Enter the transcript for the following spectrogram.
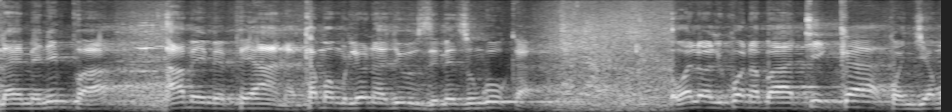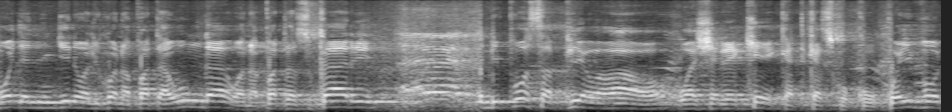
na imenipa ama imepeana, kama mliona juzi, imezunguka wale walikuwa wanabahatika kwa njia moja nyingine, walikuwa wanapata unga, wanapata sukari, ndiposa pia wao washerekee katika sikukuu. Kwa hivyo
